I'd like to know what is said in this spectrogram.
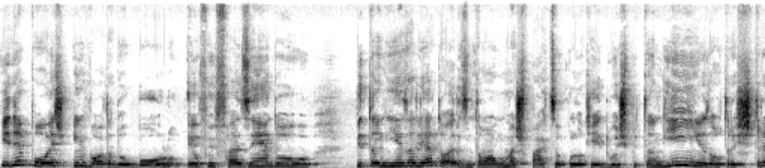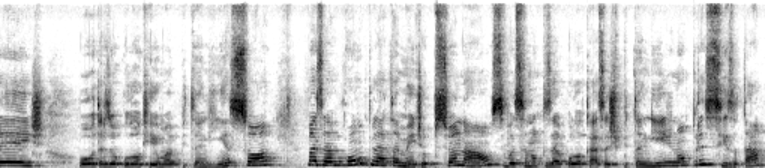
e depois em volta do bolo eu fui fazendo pitanguinhas aleatórias. Então, algumas partes eu coloquei duas pitanguinhas, outras três, outras eu coloquei uma pitanguinha só, mas é completamente opcional. Se você não quiser colocar essas pitanguinhas, não precisa, tá?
